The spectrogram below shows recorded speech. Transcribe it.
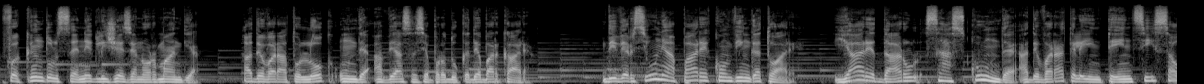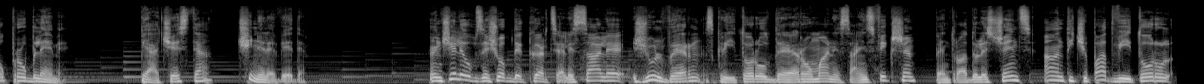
făcându-l să neglijeze Normandia, adevăratul loc unde avea să se producă debarcarea. Diversiunea pare convingătoare. Ea are darul să ascunde adevăratele intenții sau probleme. Pe acestea, cine le vede? În cele 88 de cărți ale sale, Jules Verne, scriitorul de romane science fiction pentru adolescenți, a anticipat viitorul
